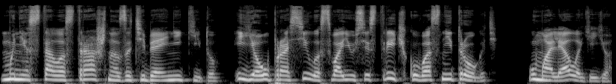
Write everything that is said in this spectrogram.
Мне стало страшно за тебя и Никиту, и я упросила свою сестричку вас не трогать. Умоляла ее.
